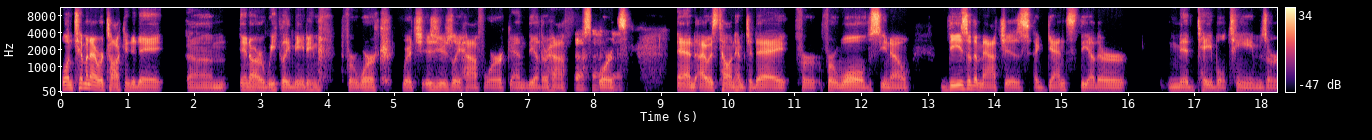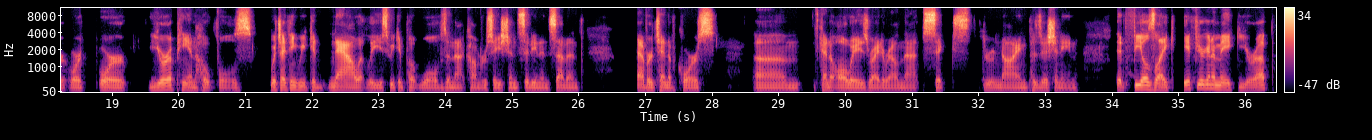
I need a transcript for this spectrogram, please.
Well, and Tim and I were talking today um, in our weekly meeting for work, which is usually half work and the other half sports and I was telling him today for for Wolves, you know, these are the matches against the other mid-table teams or or or European hopefuls, which I think we could now at least we could put Wolves in that conversation, sitting in seventh. Everton, of course, um, it's kind of always right around that six through nine positioning. It feels like if you're going to make Europe,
